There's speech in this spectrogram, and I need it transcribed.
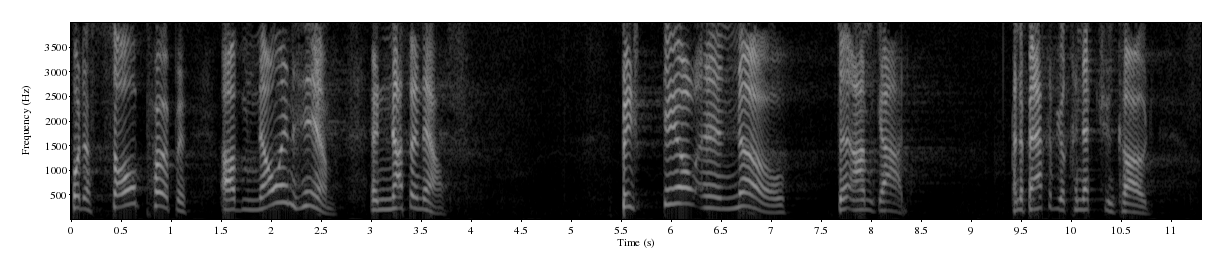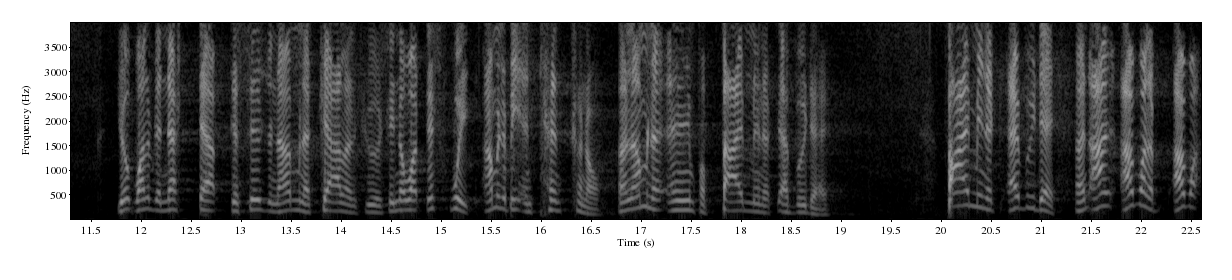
for the sole purpose of knowing Him and nothing else. Be still and know that I'm God. On the back of your connection card, one of the next step decisions I'm going to challenge you is, you know what, this week I'm going to be intentional and I'm going to aim for five minutes every day. Five minutes every day. And I, I want to, I, want,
